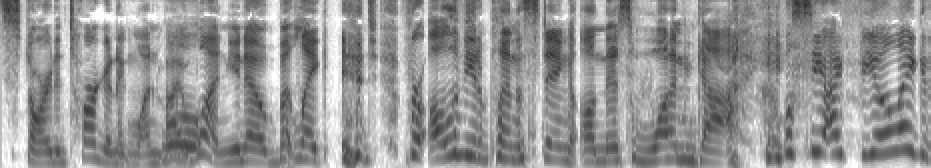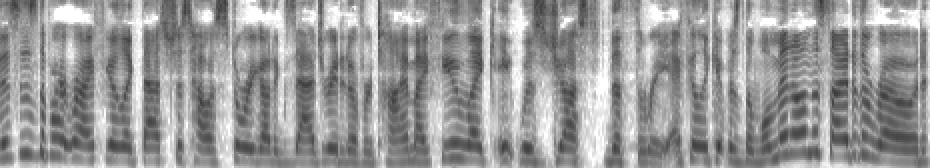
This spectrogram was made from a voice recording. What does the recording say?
started targeting one by Well- one, you know? But, like, it, for all of you to plan a sting on this one guy. Well, see, I feel like this is the part where I feel like that's just how a story got exaggerated over time. I feel like it was just the three. I feel like it was the woman on the side of the road,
